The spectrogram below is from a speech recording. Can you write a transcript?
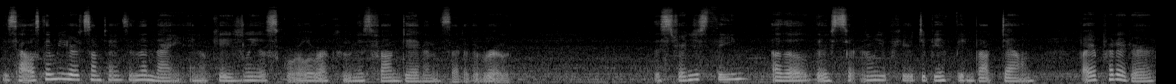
His howls can be heard sometimes in the night, and occasionally a squirrel or raccoon is found dead on the side of the road. The strangest thing, although they certainly appear to be, have been brought down by a predator,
